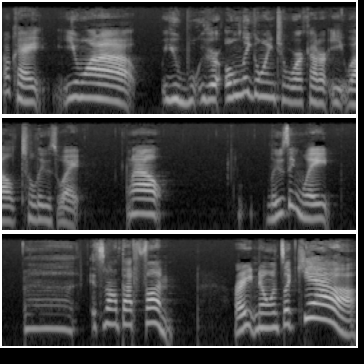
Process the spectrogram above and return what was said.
okay, you want to, you, you're only going to work out or eat well to lose weight. Well, losing weight, uh, it's not that fun, right? No one's like, yeah,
